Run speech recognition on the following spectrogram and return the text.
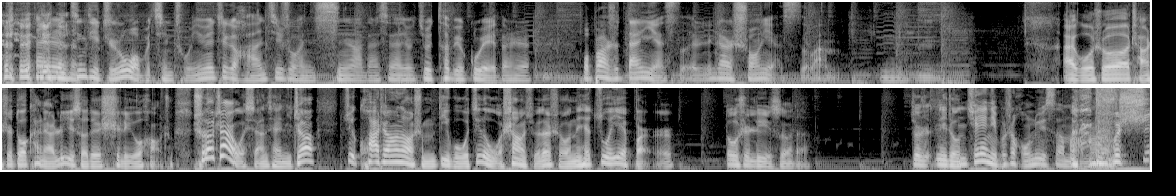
但是晶体植入我不清楚，因为这个好像技术很新啊，但是现在就就特别贵，但是我不知道是单眼丝，应该是双眼丝吧。嗯嗯，爱国说尝试多看点绿色对视力有好处。说到这儿，我想起来，你知道最夸张到什么地步？我记得我上学的时候，那些作业本儿都是绿色的，就是那种你确定你不是红绿色吗？不是，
